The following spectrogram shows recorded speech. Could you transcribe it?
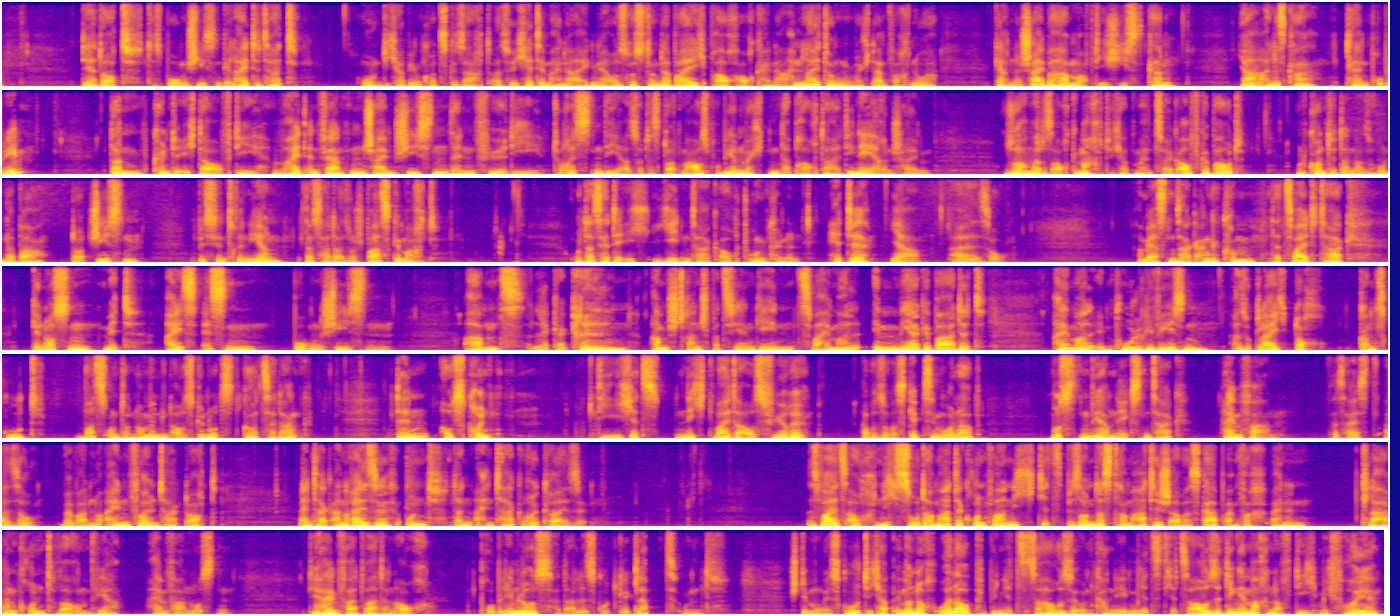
der dort das Bogenschießen geleitet hat. Und ich habe ihm kurz gesagt, also ich hätte meine eigene Ausrüstung dabei, ich brauche auch keine Anleitung, ich möchte einfach nur gerne eine Scheibe haben, auf die ich schießen kann. Ja, alles klar, kein Problem. Dann könnte ich da auf die weit entfernten Scheiben schießen, denn für die Touristen, die also das dort mal ausprobieren möchten, da braucht er halt die näheren Scheiben. So haben wir das auch gemacht. Ich habe mein Zeug aufgebaut, und konnte dann also wunderbar dort schießen, ein bisschen trainieren. Das hat also Spaß gemacht. Und das hätte ich jeden Tag auch tun können. Hätte, ja, also. Am ersten Tag angekommen, der zweite Tag genossen mit Eisessen, Bogenschießen, abends lecker grillen, am Strand spazieren gehen, zweimal im Meer gebadet, einmal im Pool gewesen, also gleich doch ganz gut was unternommen und ausgenutzt, Gott sei Dank. Denn aus Gründen, die ich jetzt nicht weiter ausführe, aber sowas gibt es im Urlaub, mussten wir am nächsten Tag heimfahren. Das heißt also, wir waren nur einen vollen Tag dort, ein Tag Anreise und dann ein Tag Rückreise. Es war jetzt auch nicht so dramatisch, der Grund war nicht jetzt besonders dramatisch, aber es gab einfach einen klaren Grund, warum wir heimfahren mussten. Die Heimfahrt war dann auch problemlos, hat alles gut geklappt und Stimmung ist gut. Ich habe immer noch Urlaub, bin jetzt zu Hause und kann eben jetzt hier zu Hause Dinge machen, auf die ich mich freue.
